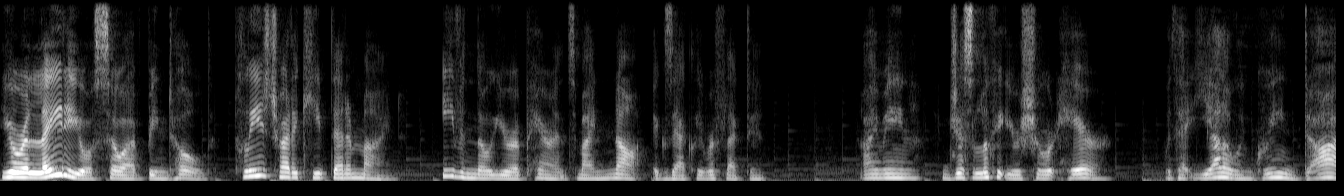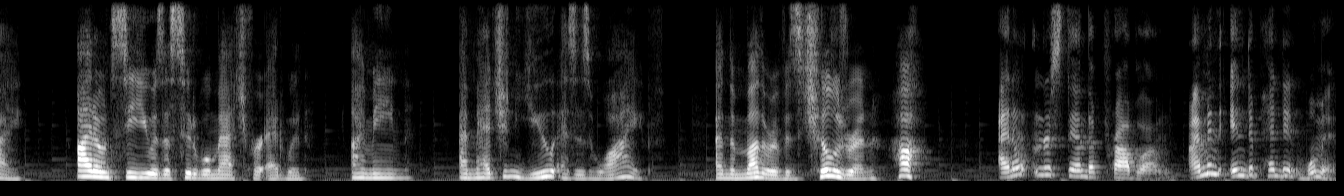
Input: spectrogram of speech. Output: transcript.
You're a lady or so I've been told. Please try to keep that in mind, even though your appearance might not exactly reflect it. I mean, just look at your short hair with that yellow and green dye. I don't see you as a suitable match for Edward. I mean, imagine you as his wife and the mother of his children. Ha! Huh. I don't understand the problem. I'm an independent woman.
